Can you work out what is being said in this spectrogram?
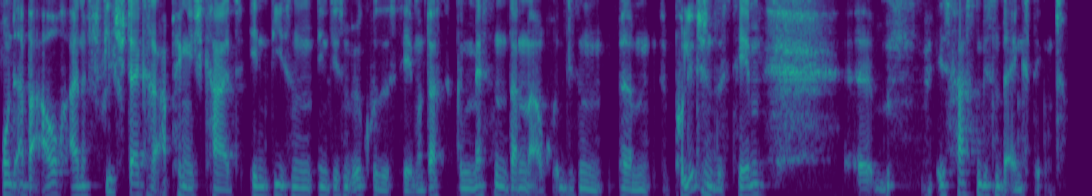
und aber auch eine viel stärkere Abhängigkeit in diesem, in diesem Ökosystem. Und das gemessen dann auch in diesem ähm, politischen System äh, ist fast ein bisschen beängstigend.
